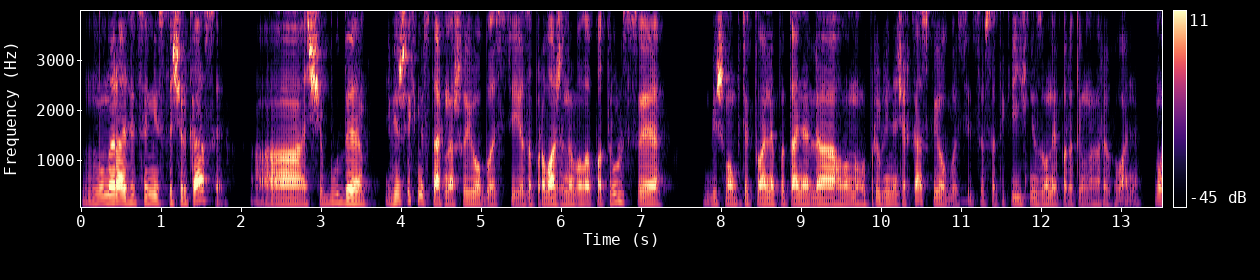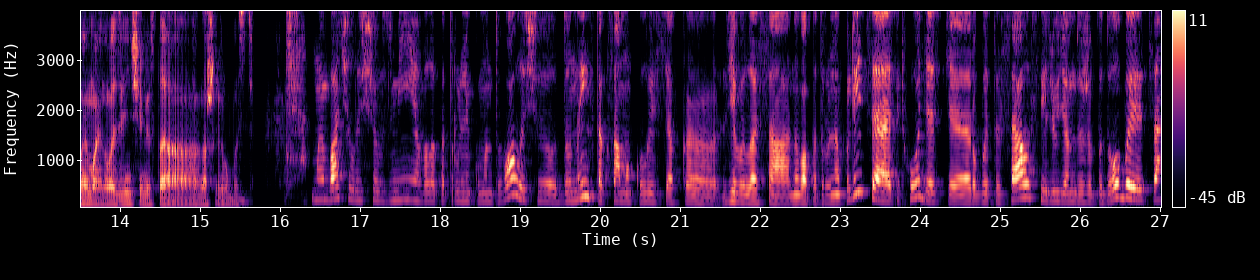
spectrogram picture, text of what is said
Ну, наразі це місто Черкаси. А ще буде в інших містах нашої області запроваджено велопатруль. Це більш, мабуть, актуальне питання для головного управління Черкаської області. Це все-таки їхні зони оперативного реагування. Ну, я маю на увазі інші міста нашої області. Ми бачили, що в ЗМІ велопатрульні коментували, що до них так само колись, як е, з'явилася нова патрульна поліція, підходять е, робити селфі. Людям дуже подобається.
